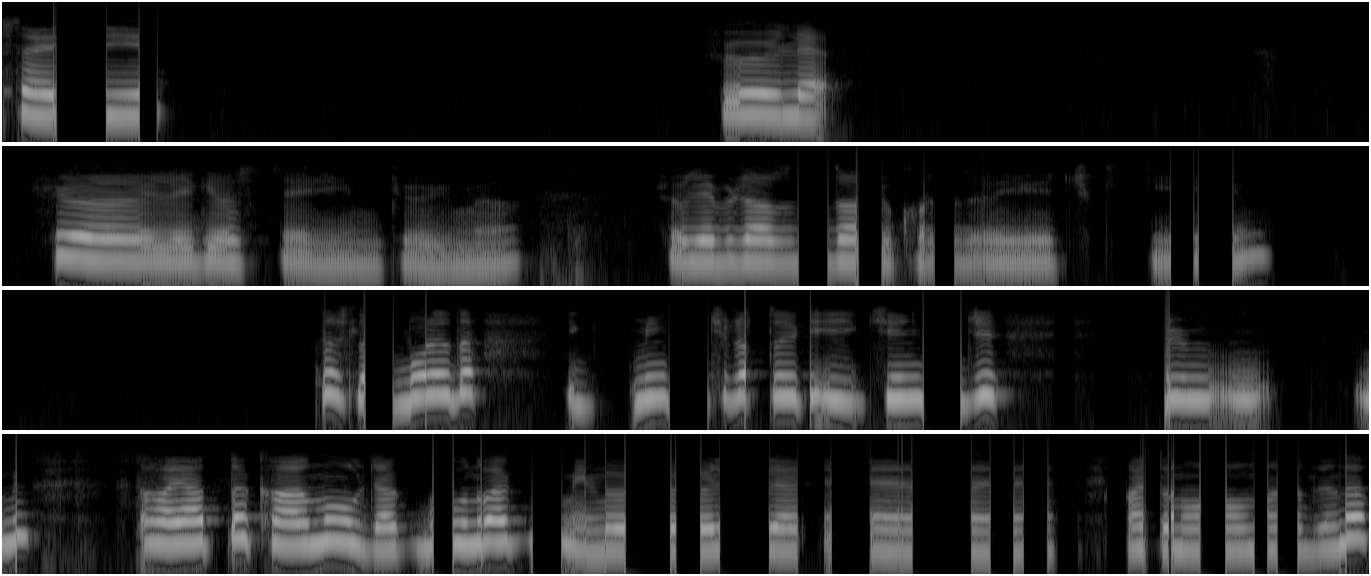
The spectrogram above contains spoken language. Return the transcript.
söyleyeyim. Şöyle Şöyle göstereyim köyümü. Şöyle biraz daha yukarıya çıkayım. Arkadaşlar bu arada Minecraft'taki ikinci bölümüm hayatta kalma olacak. Bunu bakmayın böyle e, hayatta olmadığında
